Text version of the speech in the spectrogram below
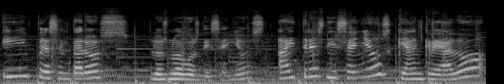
y presentaros los nuevos diseños. Hay tres diseños que han creado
